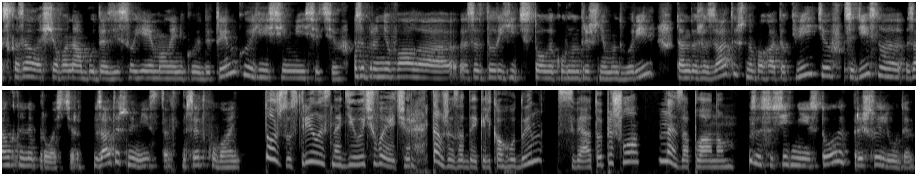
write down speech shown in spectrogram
сказала, що вона буде зі своєю маленькою дитинкою, їй 7 місяців. Забронювала заздалегідь столик у внутрішньому дворі. Там дуже затишно, багато квітів. Це дійсно замкнений простір, затишне місце, святкування. Тож зустрілись на дівич вечір, та вже за декілька годин свято пішло не за планом. За сусідній столик прийшли люди,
